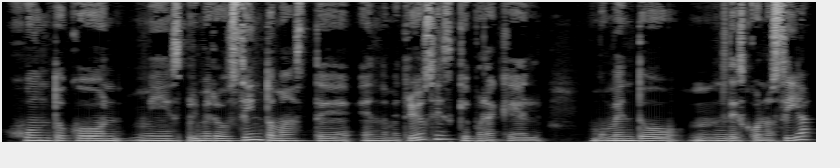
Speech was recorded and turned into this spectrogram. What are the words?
junto con mis primeros síntomas de endometriosis, que por aquel momento mm, desconocía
